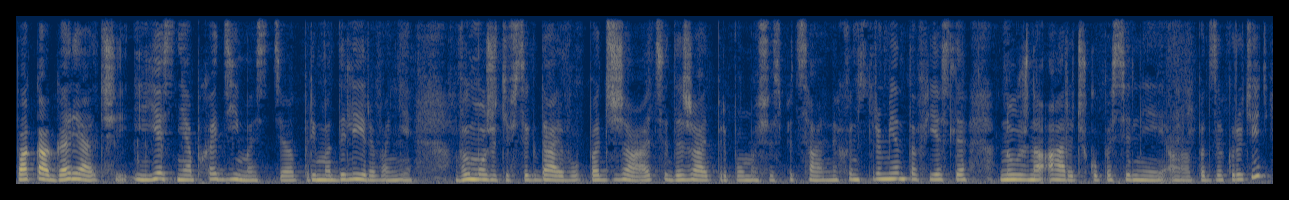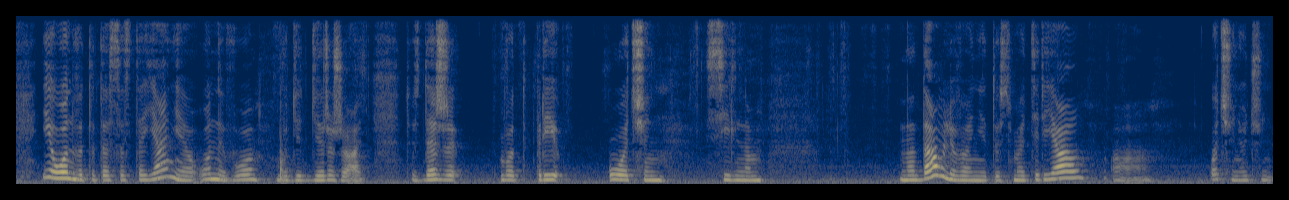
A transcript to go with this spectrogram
пока горячий и есть необходимость э, при моделировании, вы можете всегда его поджать, дожать при помощи специальных инструментов, если нужно арочку посильнее подзакрутить, и он вот это состояние, он его будет держать. То есть даже вот при очень сильном надавливании, то есть материал очень-очень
